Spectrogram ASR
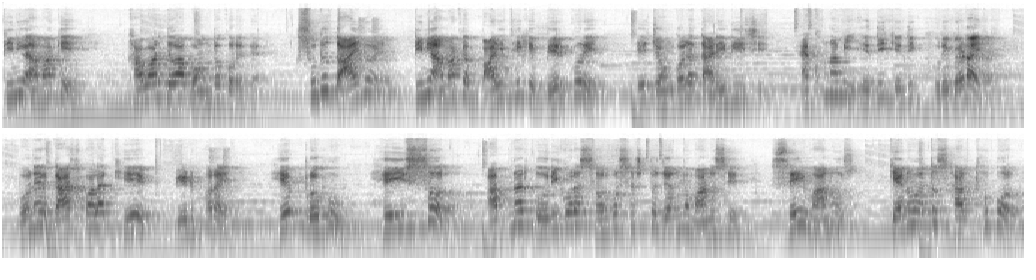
তিনি আমাকে খাবার দেওয়া বন্ধ করে দেন। শুধু তাই নয়, তিনি আমাকে বাড়ি থেকে বের করে এই জঙ্গলে তাড়িয়ে দিয়েছে। এখন আমি এদিক এদিক ঘুরে বেড়াই, বনের গাছপালা খেয়ে পেট ভরাই হে প্রভু, হে ঈশ্বর, আপনার তৈরি করা সর্বশ্রেষ্ঠ জন্ম মানুষের, সেই মানুষ কেন এত স্বার্থপর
